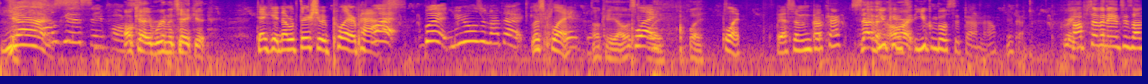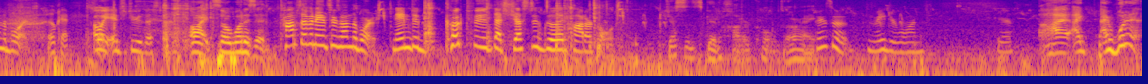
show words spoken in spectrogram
Yes. say pasta. Okay, we're gonna take it. Take it. Number three. Should we play or pass? But but noodles are not that. Let's play. Okay, yeah, let's Play. play. Play. Play. We have some. Okay. Seven. You can All right. you can both sit down now. Okay. Great. Top seven answers on the board. Okay. Oh wait, it's Drew this time. All right. So what is it? Top seven answers on the board. Named a cooked food that's just as good, hot or cold. Just as good, hot or cold. All right. There's a major one. I I, I wouldn't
